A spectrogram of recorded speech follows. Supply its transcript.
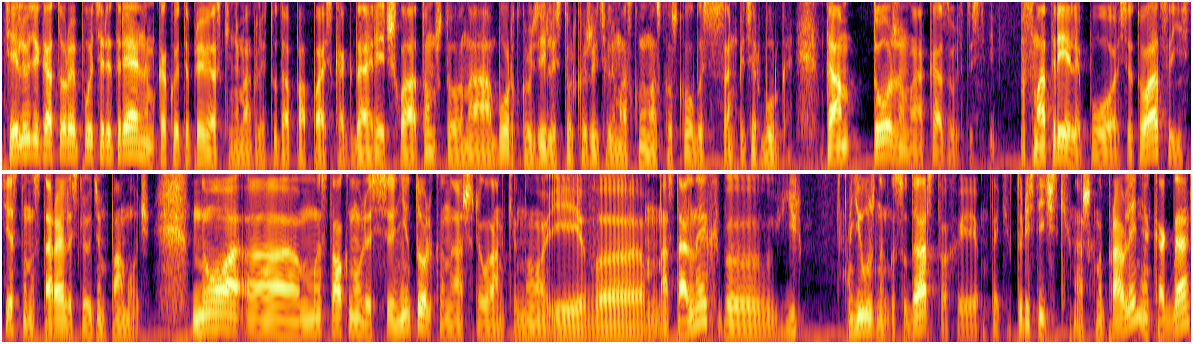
Те люди, которые по территориальным какой-то привязке не могли туда попасть, когда речь шла о том, что на борт грузились только жители Москвы, Московской области, Санкт-Петербурга, там тоже мы оказывали, то есть посмотрели по ситуации, естественно, старались людям помочь. Но э, мы столкнулись не только на Шри-Ланке, но и в остальных э, южных государствах и таких туристических наших направлениях, когда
